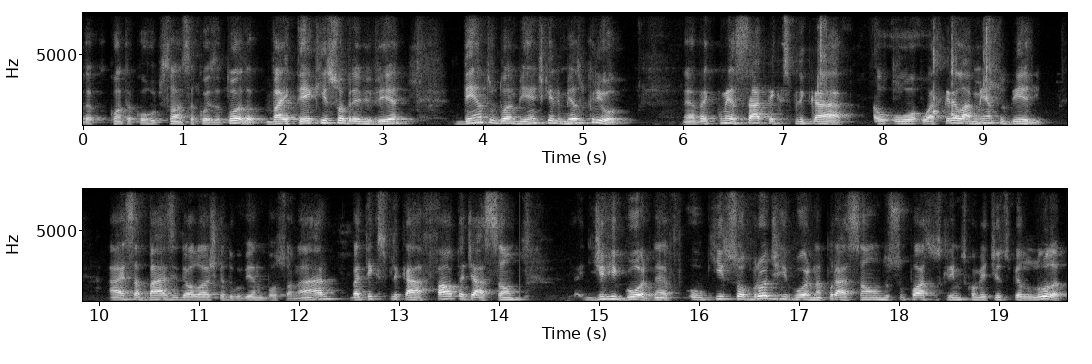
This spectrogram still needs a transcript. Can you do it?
da, contra a corrupção, essa coisa toda, vai ter que sobreviver dentro do ambiente que ele mesmo criou. Né? Vai começar a ter que explicar o, o, o atrelamento dele a essa base ideológica do governo Bolsonaro, vai ter que explicar a falta de ação de rigor, né? o que sobrou de rigor na apuração dos supostos crimes cometidos pelo Lula,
